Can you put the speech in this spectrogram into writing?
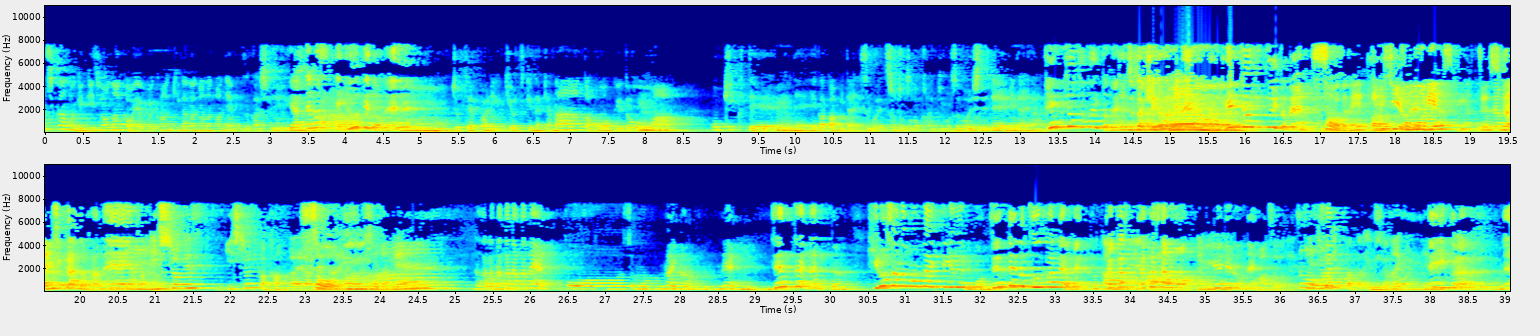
地下の劇場なんかはやっぱり換気がなかなかね難しいやってますって言うけどね。うんちょっとやっぱり気をつけなきゃなと思うけど、んまあ大きくて、ね、映画館みたいにすごい外との換気もすごいしてて、みたいな。天井高いとね。天井高いとね天井低いとね。そうだね、やっぱ、厳しいよねこもりやすくなっちゃうしだからね。地下とかね。やっぱ一緒です。一緒には考えられない。そううんそうだねだからなかなかね、こう、その、まあ今ね、全体、何て言ったの、広さの問題っていうよりも、全体の空間だよね。空間がね高高さも入れてのね。まあそうだね。そう天井が低かったら意味がないからね。ね、いくらでもね。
